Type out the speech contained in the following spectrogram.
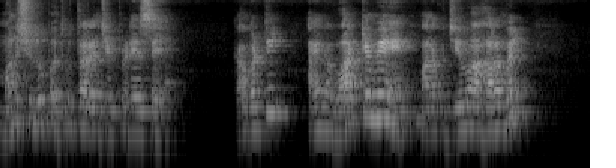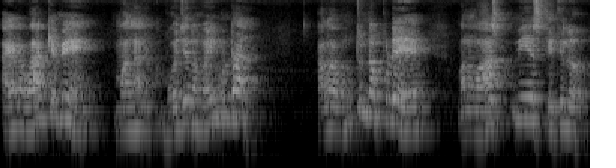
మనుషులు బతుకుతారని చెప్పాడు ఏసయ్య. కాబట్టి ఆయన వాక్యమే మనకు జీవాహారమై ఆయన వాక్యమే మనకు భోజనమై ఉండాలి. అలా ఉంటున్నప్పుడే మనం ఆత్మీయ స్థితిలో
